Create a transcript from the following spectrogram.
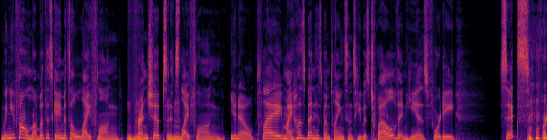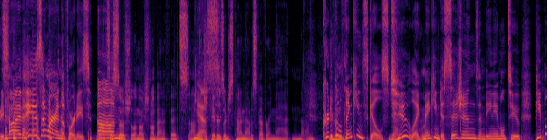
when you fall in love with this game, it's a lifelong Mhm. friendships. It's Mhm. lifelong, you know, play. My husband has been playing since he was 12 and he is 46, 45, eh, somewhere in the 40s. Lots of Um, social emotional benefits. Um, yes. Educators are just kind of now discovering that and um, critical even- thinking skills Yeah, too like yeah. making decisions and being able to people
